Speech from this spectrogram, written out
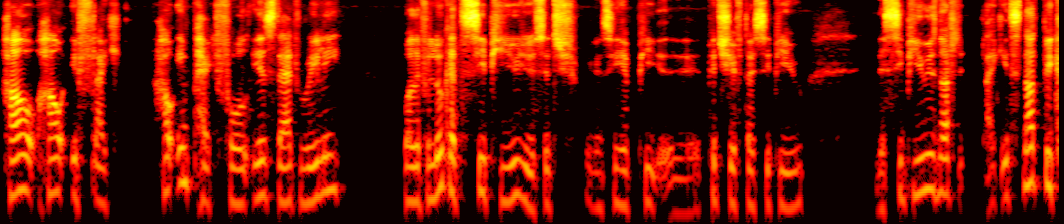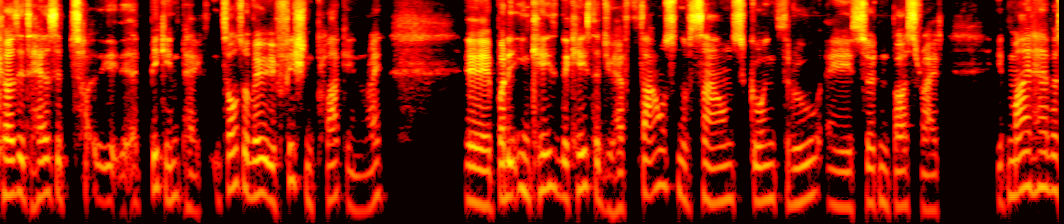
How how if like how impactful is that really? Well, if you look at CPU usage, you can see here P, uh, pitch shifter CPU. The CPU is not like it's not because it has a, a big impact. It's also a very efficient plugin, right? Uh, but in case the case that you have thousands of sounds going through a certain bus, right? It might have a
